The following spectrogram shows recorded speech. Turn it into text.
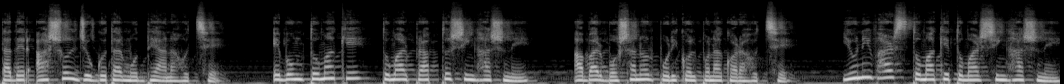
তাদের আসল যোগ্যতার মধ্যে আনা হচ্ছে। এবং তোমাকে তোমার প্রাপ্ত সিংহাসনে আবার বসানোর পরিকল্পনা করা হচ্ছে। ইউনিভার্স তোমাকে তোমার সিংহাসনে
